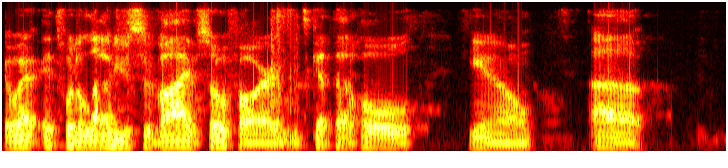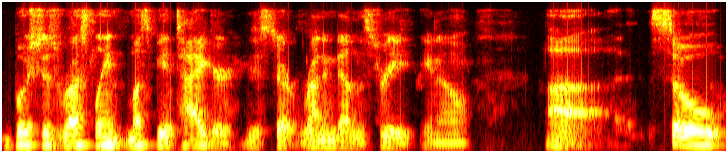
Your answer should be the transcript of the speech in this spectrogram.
it's what allowed you to survive so far. It's got that whole, you know, uh, bushes rustling. Must be a tiger. You just start running down the street. You know. Uh, so,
